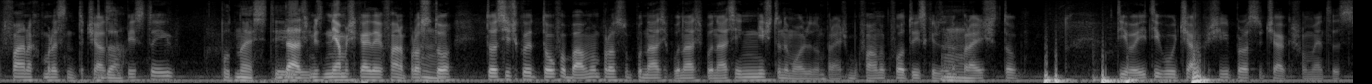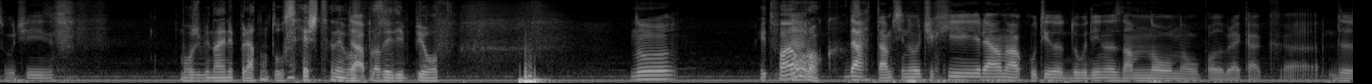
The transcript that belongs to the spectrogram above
фанах мръсната част Да. на пистата и Поднесите. да, и- смисъл, нямаше как да я хвана. Просто М. то, то всичко е толкова бавно, просто поднася, поднася, поднася и нищо не можеш да направиш. Буквално каквото искаш да М. направиш, то отива и ти го очакваш и просто чакаш момента да се случи. Може би най-неприятното усещане Да, в, просто- за един пилот. Но И това е Да. урок. да, там си научих и реално ако отида до година, знам много, много по-добре как а, да,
